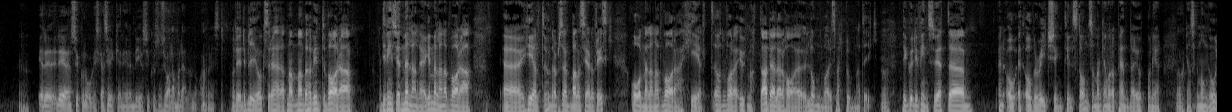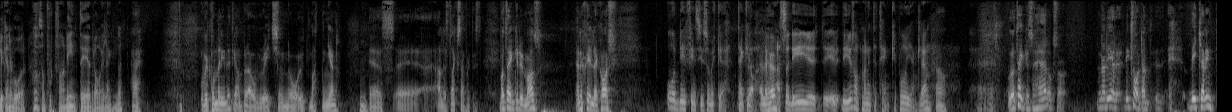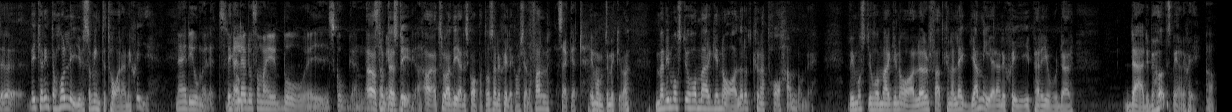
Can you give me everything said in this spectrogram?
Är det, det är den psykologiska cirkeln i den biopsykosociala modellen då va? Ja. Och det, det blir ju också det här att man, man behöver ju inte vara Det finns ju ett mellanläge mellan att vara eh, helt 100% balanserad och frisk och mellan att vara helt, att vara utmattad eller ha långvarig smärtproblematik. Det, det finns ju ett, eh, en, ett overreaching tillstånd som man kan vara pendla i upp och ner på ganska många olika nivåer som fortfarande inte är bra i längden. Nej. Och vi kommer in lite grann på det här overreachen och utmattningen. Eh, s- eh, alldeles strax här faktiskt. Vad tänker du Måns? Energiläckage? Och det finns ju så mycket, tänker jag. Eller hur? Alltså det är ju, det är, ju sånt man inte tänker på egentligen. Ja. Och jag tänker så här också. När det, gäller, det är klart att eh, vi kan, inte, vi kan inte ha liv som inte tar energi. Nej, det är omöjligt. Det- Eller då får man ju bo i skogen Ja, jag, tror inte det, ja, jag tror att vi hade skapat oss energiläckage i alla fall. Säkert. I mångt och mycket va. Men vi måste ju ha marginaler att kunna ta hand om det. Vi måste ju ha marginaler för att kunna lägga mer energi i perioder där det behövs mer energi. Ja.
